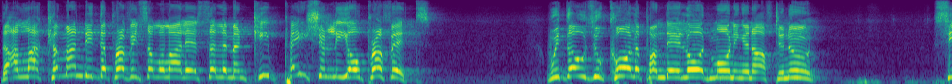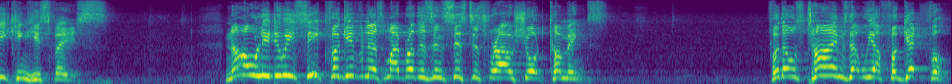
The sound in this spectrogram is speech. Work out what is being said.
that Allah commanded the Prophet ﷺ and keep patiently, O Prophet, with those who call upon their Lord morning and afternoon, seeking His face. Not only do we seek forgiveness, my brothers and sisters, for our shortcomings, for those times that we are forgetful,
